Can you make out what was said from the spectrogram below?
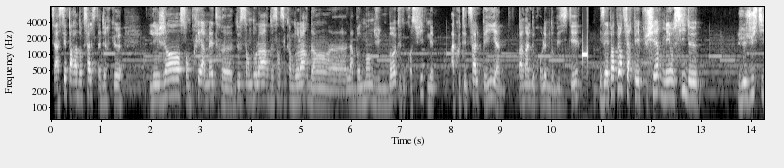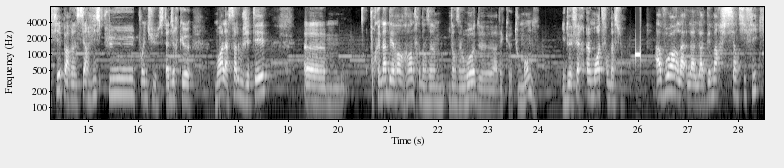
C'est assez paradoxal, c'est-à-dire que les gens sont prêts à mettre 200 dollars, 250 dollars dans l'abonnement d'une box de CrossFit, mais à côté de ça, le pays a pas mal de problèmes d'obésité. Ils n'avaient pas peur de faire payer plus cher, mais aussi de le justifier par un service plus pointu. C'est-à-dire que moi, la salle où j'étais, euh, pour qu'un adhérent rentre dans un, dans un WOD euh, avec tout le monde, il devait faire un mois de fondation. Avoir la, démarche scientifique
